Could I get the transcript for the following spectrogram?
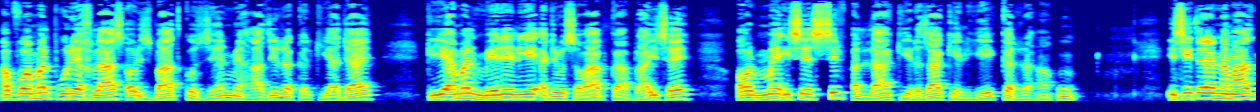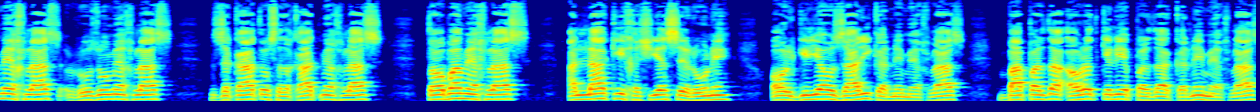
اب وہ عمل پورے اخلاص اور اس بات کو ذہن میں حاضر رکھ کر کیا جائے کہ یہ عمل میرے لیے اجر و ثواب کا باعث ہے اور میں اسے صرف اللہ کی رضا کے لیے کر رہا ہوں۔ اسی طرح نماز میں اخلاص، روزوں میں اخلاص، زکوٰۃ و صدقات میں اخلاص، توبہ میں اخلاص، اللہ کی خشیت سے رونے اور گریا و زاری کرنے میں اخلاص با پردہ عورت کے لیے پردہ کرنے میں اخلاص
